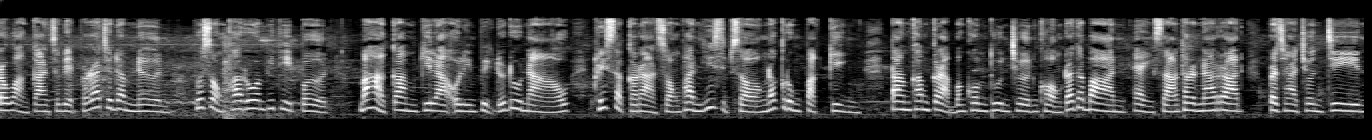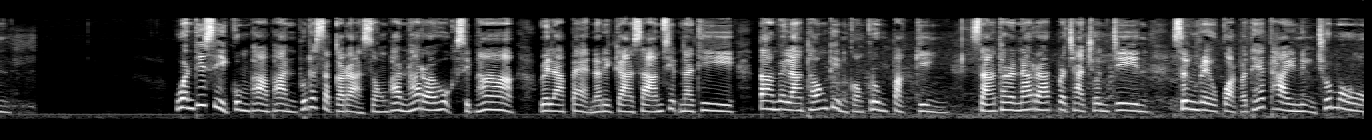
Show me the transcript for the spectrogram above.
ระหว่างการเสด็จพระราชดำเนินเพื่อส่งเข้าร่วมพิธีเปิด มหากรรมกีฬาโอลิมปิกฤดูหนาว คริสต์ศักราช 2022 ณ กรุงปักกิ่ง ตามคำกราบบังคมทูลเชิญของรัฐบาล แห่งสาธารณรัฐ ประชาชนจีนวันที่ 4 กุมภาพันธ์ พุทธศักราช 2565 เวลา 8 นาฬิกา 30 นาที ตามเวลาท้องถิ่นของกรุงปักกิ่ง สาธารณรัฐประชาชนจีน ซึ่งเร็วกว่าประเทศไทย 1 ชั่วโมง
